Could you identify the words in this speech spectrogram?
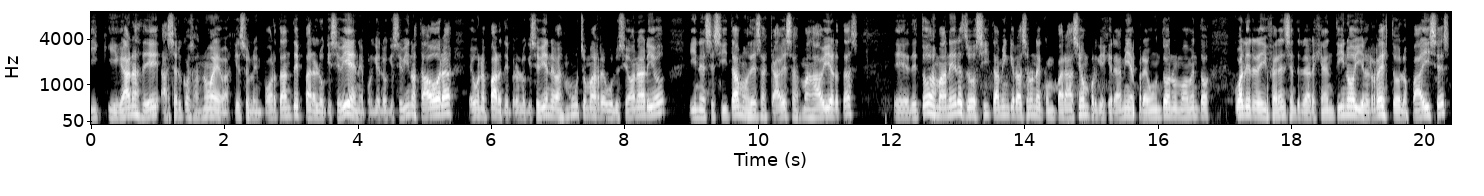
y, ganas de hacer cosas nuevas, que eso es lo importante para lo que se viene, porque lo que se vino hasta ahora es una parte, pero lo que se viene es mucho más revolucionario y necesitamos de esas cabezas más abiertas. Eh, de todas maneras, yo sí también quiero hacer una comparación, porque Jeremías preguntó en un momento cuál era la diferencia entre el argentino y el resto de los países.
